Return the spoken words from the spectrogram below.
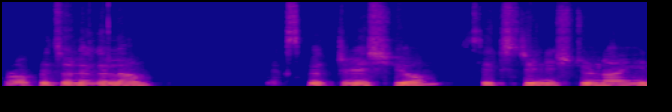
ক্রপে চলে গেলাম। Aspect ratio sixteen is to nine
